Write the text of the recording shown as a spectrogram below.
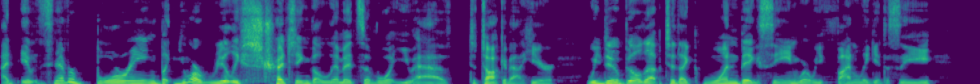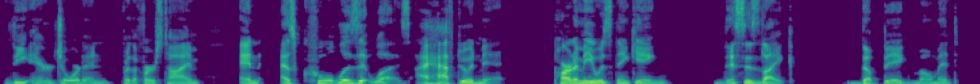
I, it's never boring, but you are really stretching the limits of what you have to talk about here we do build up to like one big scene where we finally get to see the Air Jordan for the first time. And as cool as it was, I have to admit, part of me was thinking, this is like the big moment.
